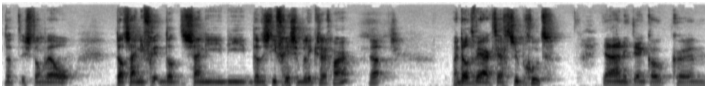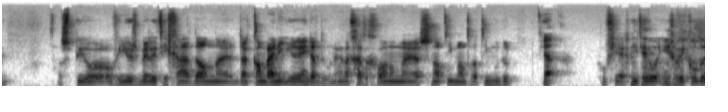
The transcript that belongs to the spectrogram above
dat is dan wel... Dat, zijn die, dat, zijn die, die, dat is die frisse blik, zeg maar. Ja. Maar dat werkt echt supergoed. Ja, en ik denk ook, ehm, als het puur over usability gaat, dan, eh, dan kan bijna iedereen dat doen. Hè? Dan gaat het gewoon om, eh, snapt iemand wat hij moet doen? Ja. Hoef je echt niet heel ingewikkelde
